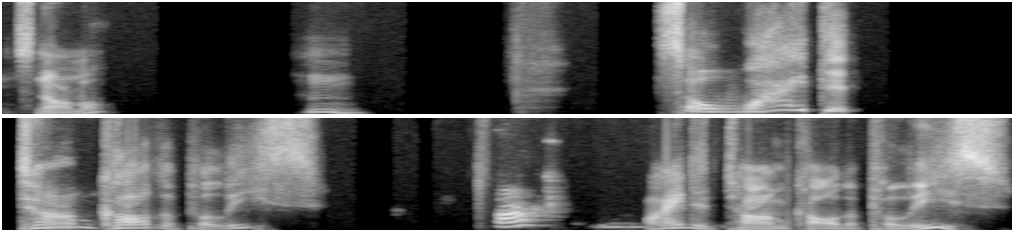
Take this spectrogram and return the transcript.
It's normal. Hmm. So why did Tom call the police? Huh? Why did Tom call the police?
